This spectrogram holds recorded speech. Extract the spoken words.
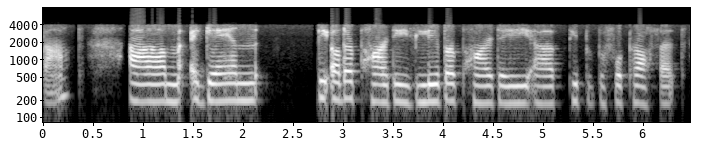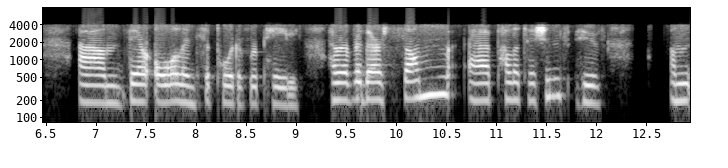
that. Um, again, the other parties, Labour Party, uh, People Before Profit, um, they're all in support of repeal. However, there are some uh, politicians who've um,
